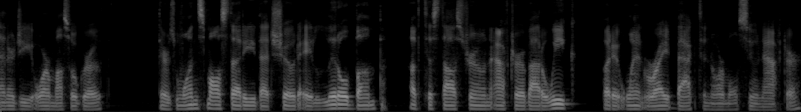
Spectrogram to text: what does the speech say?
energy, or muscle growth. There's one small study that showed a little bump of testosterone after about a week, but it went right back to normal soon after.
